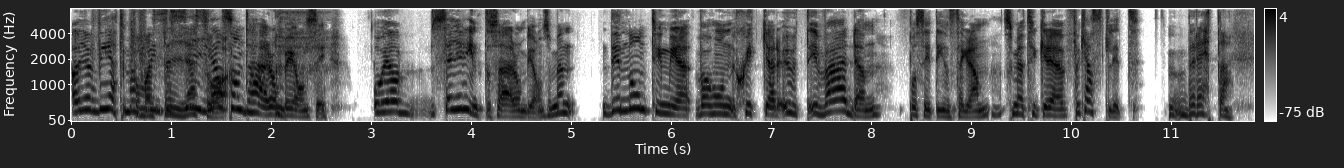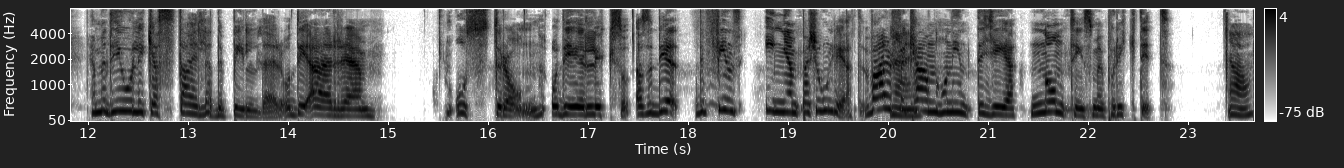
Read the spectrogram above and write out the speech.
ja, jag vet, man får, Får man inte säga säga, så? sånt här om Beyoncé. Och jag säger inte så här om Beyoncé, men det är någonting med vad hon skickar ut i världen på sitt Instagram som jag tycker är förkastligt. Berätta. Ja, men det är olika stylade bilder och det är eh, ostron och det är lyx. Alltså det, det finns ingen personlighet. Varför Nej. kan hon inte ge någonting som är på riktigt? Ja.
